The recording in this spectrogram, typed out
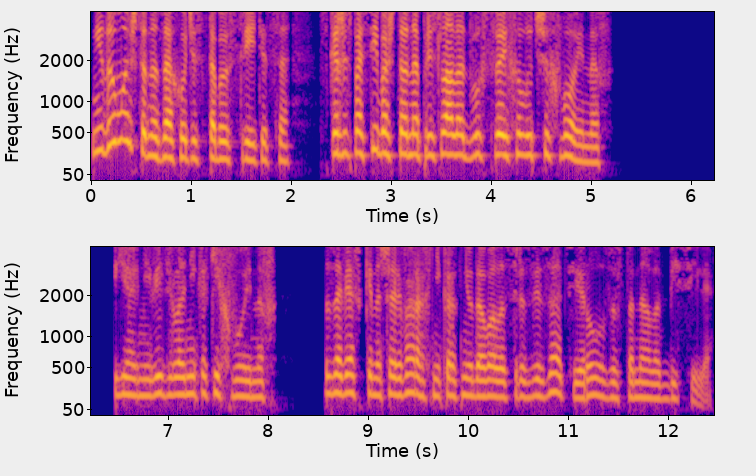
Не думаю, что она захочет с тобой встретиться. Скажи спасибо, что она прислала двух своих лучших воинов». Я не видела никаких воинов. Завязки на шальварах никак не удавалось развязать, и Роуз застонала от бессилия.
